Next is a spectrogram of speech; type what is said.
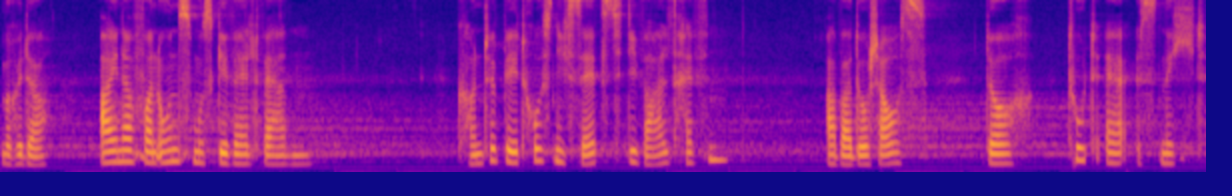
Brüder, einer von uns muss gewählt werden. Konnte Petrus nicht selbst die Wahl treffen? Aber durchaus, doch tut er es nicht.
